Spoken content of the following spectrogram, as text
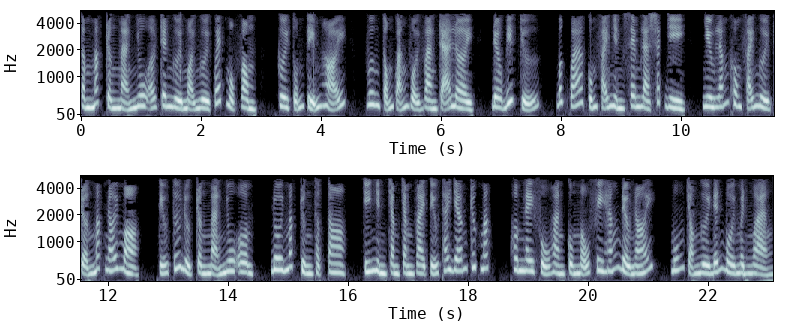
tầm mắt Trần mạng Nhu ở trên người mọi người quét một vòng, cười tủm tỉm hỏi, vương tổng quản vội vàng trả lời, đều biết chữ, bất quá cũng phải nhìn xem là sách gì, nhiều lắm không phải người trợn mắt nói mò, tiểu tứ được Trần Mạn Nhu ôm, đôi mắt trừng thật to, chỉ nhìn chầm chầm vài tiểu thái giám trước mắt, hôm nay phụ hoàng cùng mẫu phi hắn đều nói, muốn chọn người đến bồi mình ngoạn,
